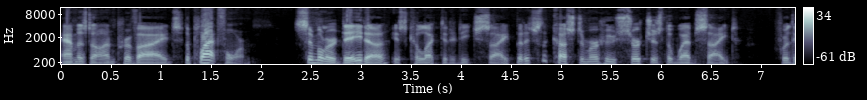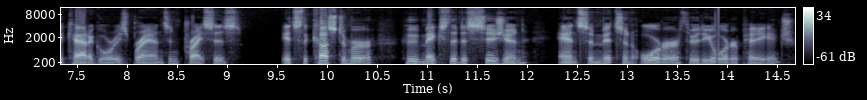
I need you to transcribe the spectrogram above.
Amazon provides the platform. Similar data is collected at each site, but it's the customer who searches the website for the categories, brands, and prices. It's the customer who makes the decision and submits an order through the order page.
